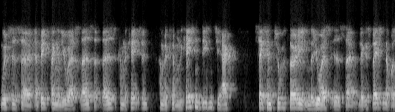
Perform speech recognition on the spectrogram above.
which is a, a big thing in the US. There is a, there is a Communication, Communications Decency Act, Section 230 in the US is legislation that was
